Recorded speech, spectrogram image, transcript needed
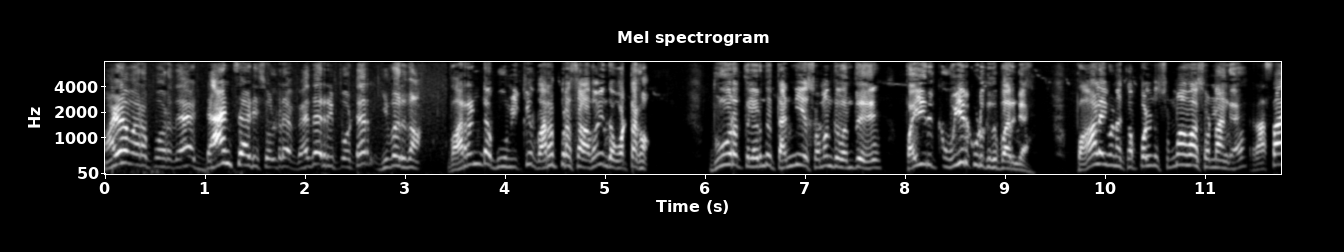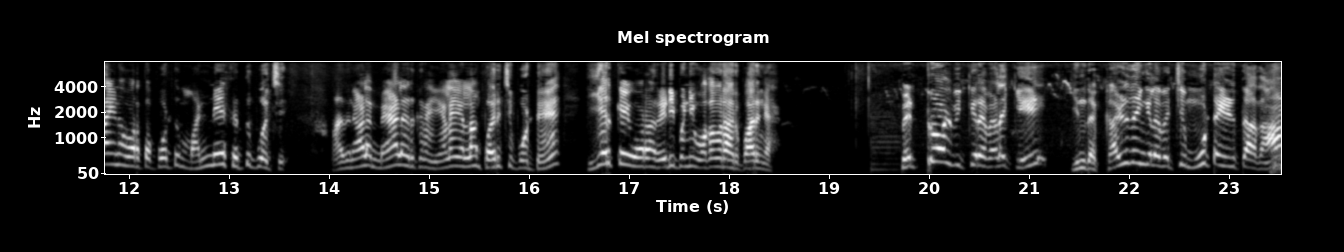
மழை வரப்போறத டான்ஸ் ஆடி சொல்ற வெதர் ரிப்போர்ட்டர் இவர் தான் வறண்ட பூமிக்கு வரப்பிரசாதம் இந்த ஒட்டகம். தூரத்துல இருந்து தண்ணியை சுமந்து வந்து பயிருக்கு உயிர் கொடுக்குது பாருங்க. பாலைவன கப்பல்னு சும்மாவா சொன்னாங்க. ரசாயன உரத்தை போட்டு மண்ணே செத்து போச்சு. அதனால மேல இருக்கிற இலையெல்லாம் பறிச்சு போட்டு இயற்கை உரம் ரெடி பண்ணி உதவுறாரு பாருங்க. பெட்ரோல் விற்கிற விலைக்கு இந்த கழுதைங்களை வச்சு மூட்டை இழுத்தாதான்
